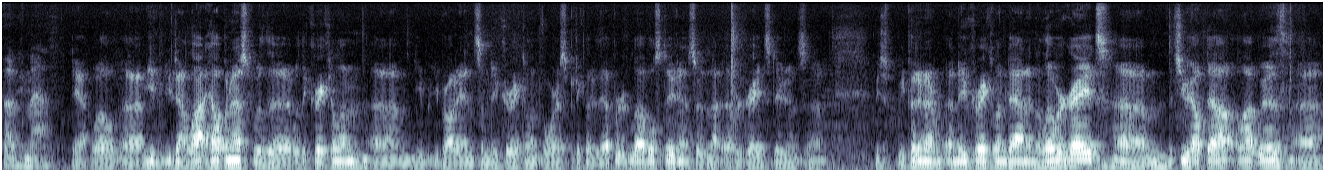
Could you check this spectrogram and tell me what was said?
of math. Yeah, well, um, you've, you've done a lot helping us with the with the curriculum. Um, you, you brought in some new curriculum for us, particularly the upper level students or the upper grade students. Um, we just we put in a, a, new curriculum down in the lower grades um, that you helped out a lot with. Uh,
